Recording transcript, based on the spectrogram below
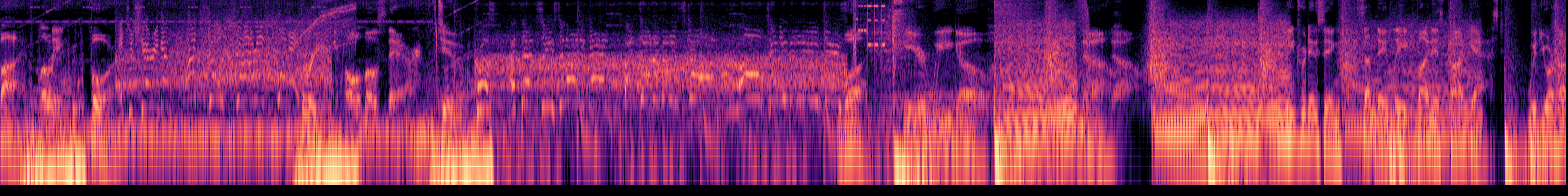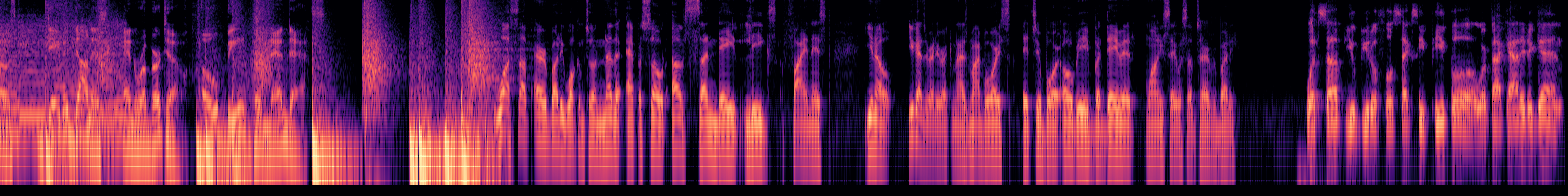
Five. Loading. Four. It's Into Sheringham. And Solskjaer won it. Three. Almost there. Two. Cross and Dempsey's denied again. And Donovan has scored. Oh, can you believe this? One. Here we go. Now. Introducing Sunday League Finest Podcast with your host, David Donis and Roberto O.B. Hernandez. What's up, everybody? Welcome to another episode of Sunday League's Finest. You know, you guys already recognize my voice. It's your boy OB. But David, why don't you say what's up to everybody? What's up, you beautiful, sexy people? We're back at it again.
